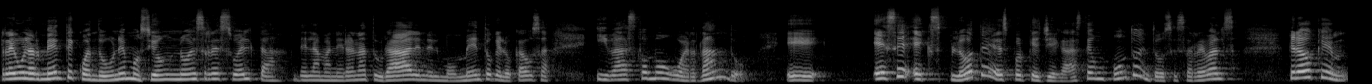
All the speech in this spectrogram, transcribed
regularmente cuando una emoción no es resuelta de la manera natural, en el momento que lo causa, y vas como guardando, eh, ese explote es porque llegaste a un punto, entonces se rebalsa. Creo que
